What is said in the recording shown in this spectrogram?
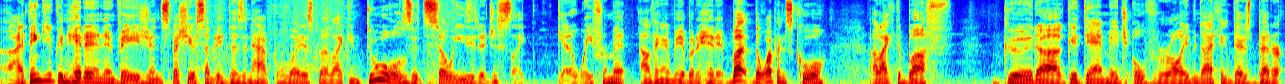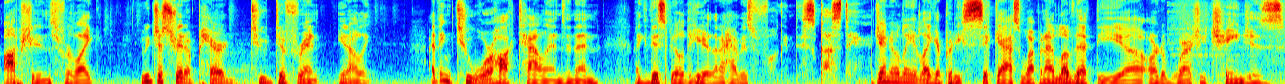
I think you can hit it in invasion, especially if somebody doesn't have poise, but like in duels, it's so easy to just like get away from it. I don't think I'm be able to hit it, but the weapon's cool. I like the buff. Good, uh, good damage overall, even though I think there's better options for like, we just straight up paired two different, you know, like I think two Warhawk Talons, and then like this build here that I have is fucking disgusting. Genuinely like a pretty sick ass weapon. I love that the uh, Art of War actually changes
